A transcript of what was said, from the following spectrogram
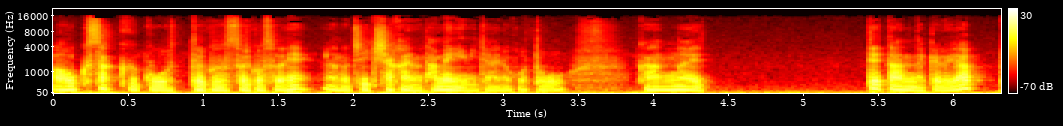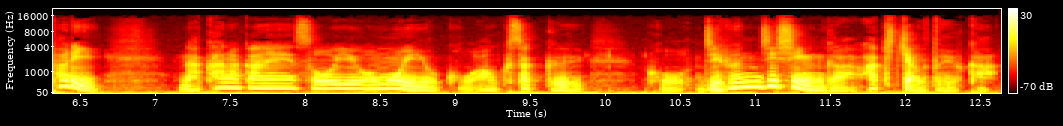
う、青臭くこう、それこそね、あの地域社会のためにみたいなことを考えてたんだけど、やっぱり、なかなかね、そういう思いをこう、青臭く、こう、自分自身が飽きちゃうというか、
